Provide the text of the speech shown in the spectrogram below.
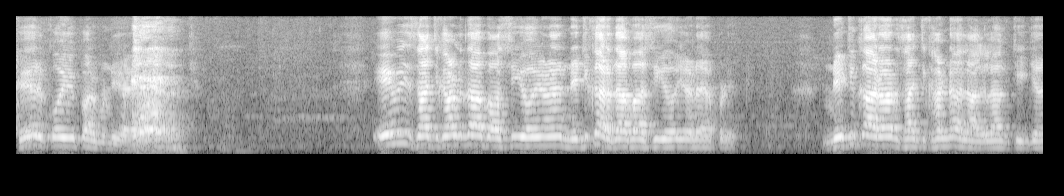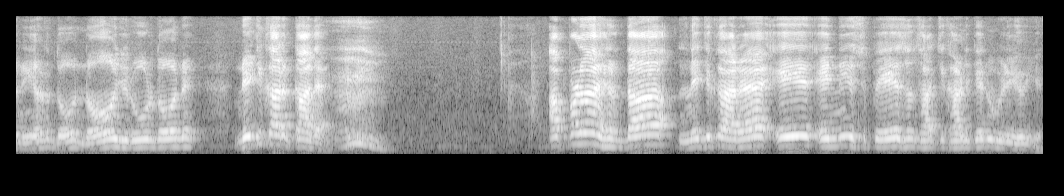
ਫਿਰ ਕੋਈ ਭਰਮ ਨਹੀਂ ਰਹਿਣਾ ਇਹ ਵੀ ਸੱਚਖੰਡ ਦਾ ਵਾਸੀ ਹੋ ਜਾਣਾ, ਨਿਜ ਘਰ ਦਾ ਵਾਸੀ ਹੋ ਜਾਣਾ ਆਪਣੇ। ਨਿਜ ਘਰ ਔਰ ਸੱਚਖੰਡ ਅਲੱਗ-ਅਲੱਗ ਚੀਜ਼ਾਂ ਨਹੀਂ ਹਨ, ਦੋ ਨੌ ਜ਼ਰੂਰ ਦੋ ਨੇ। ਨਿਜ ਘਰ ਕਦ ਹੈ? ਆਪਣਾ ਹਿਰਦਾ ਨਿਜ ਘਰ ਹੈ, ਇਹ ਇੰਨੀ ਸਪੇਸ ਸੱਚਖੰਡ ਚ ਨੂੰ ਮਿਲੀ ਹੋਈ ਹੈ।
